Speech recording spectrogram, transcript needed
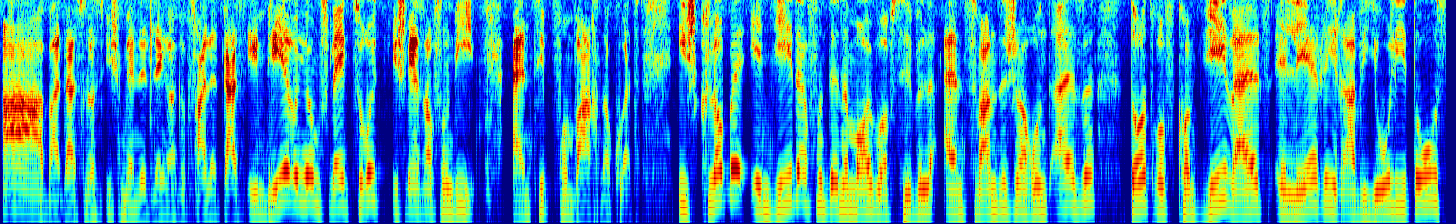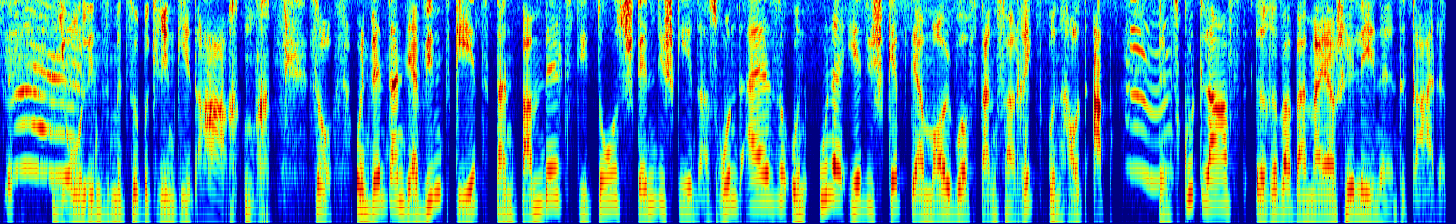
Aber das lass ich mir nicht länger gefallen. Das Imperium schlägt zurück. Ich weiß auch schon wie. Ein Tipp vom Wagner Kurt. Ich kloppe in jeder von den Maulwurfshübel ein 20er Rundeise. Dort drauf kommt jeweils eine leere Ravioli-Dose. Jo, Linsen mit Suppe kriegen geht auch. So, und wenn dann der Wind geht, dann bambelt die Dose ständig gegen das Rundeise und unerirdisch gibt der Maulwurf dann verrickt und haut ab. Wenn's gut läuft, wir bei Meier Helene in der Garde.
